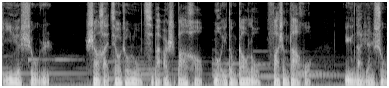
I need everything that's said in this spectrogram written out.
十一月十五日，上海胶州路七百二十八号某一栋高楼发生大火，遇难人数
